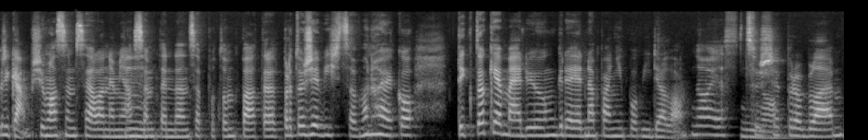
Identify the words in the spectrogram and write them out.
říkám, všimla jsem se, ale neměla hmm. jsem tendence potom pátrat, protože víš co, ono jako TikTok je médium, kde jedna paní povídala. No jasný, Což no. je problém.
